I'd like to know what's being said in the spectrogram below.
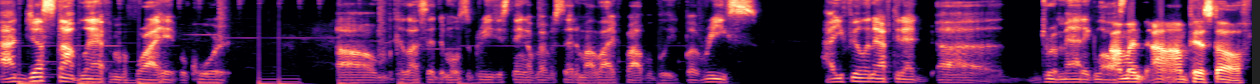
I I just stopped laughing before I hit record um, because I said the most egregious thing I've ever said in my life, probably. But Reese, how you feeling after that uh, dramatic loss? I'm an, I'm pissed off.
